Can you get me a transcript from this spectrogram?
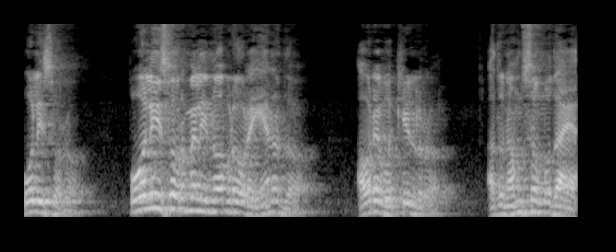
ಪೊಲೀಸರು. ಪೊಲೀಸವ್ರ ಮೇಲೆ ಇನ್ನೊಬ್ರು ಅವರೇ ಏನದು? ಅವರೇ ವಕೀಲರು. ಅದು ನಮ್ಮ ಸಮುದಾಯ.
